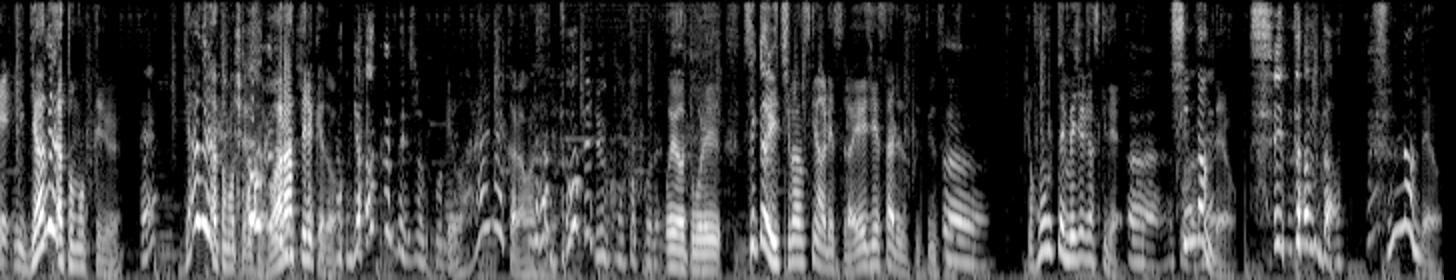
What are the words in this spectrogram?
えギャグだと思ってる？え？ギャグだと思ってるんですよ笑ってるけど。ギャグでしょこえれ笑えないからマジで。どういうことこれ？おいだって俺世界で一番好きなレスラー AJ スタイルズって言ってるんですうよ、ん。いや本当にめちゃくちゃ好きで。うん。死んだんだよ。よ死んだんだ。死んだんだよ。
